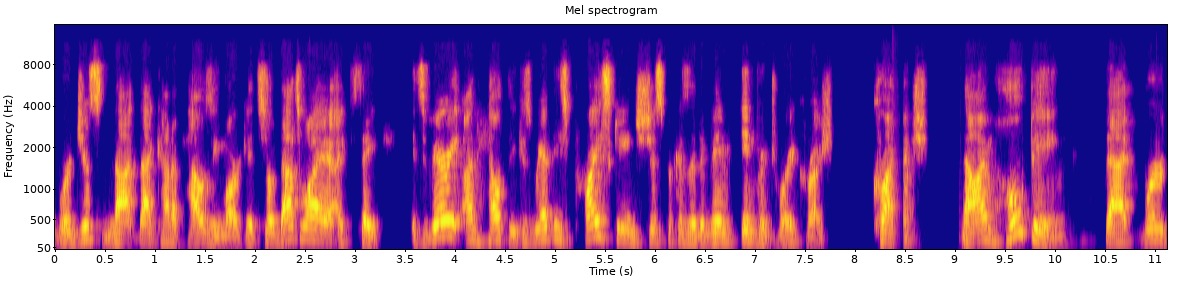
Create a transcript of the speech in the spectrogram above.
we're just not that kind of housing market. So that's why I say it's very unhealthy because we have these price gains just because of the inventory crush crunch. Now I'm hoping that we're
